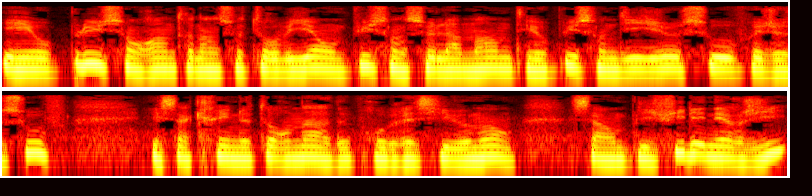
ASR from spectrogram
Et au plus on rentre dans ce tourbillon, au plus on se lamente et au plus on dit je souffre et je souffre. Et ça crée une tornade progressivement. Ça amplifie l'énergie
